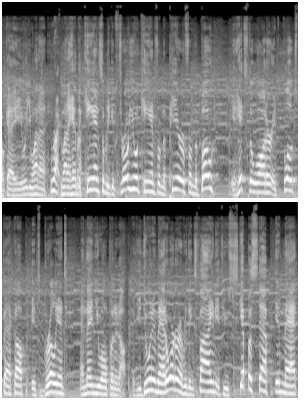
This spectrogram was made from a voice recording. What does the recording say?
Okay, you, you want to Right, you want to have right. the can. Somebody can throw you a can from the pier or from the boat. It hits the water, it floats back up. It's brilliant, and then you open it up. If you do it in that order, everything's fine. If you skip a step in that,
